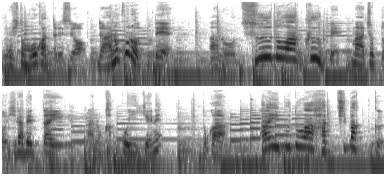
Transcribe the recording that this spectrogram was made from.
の人も多かったですよ。であの頃ってあの2ドアクーペまあちょっと平べったいあのかっこいい系ねとか5ドアハッチバック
